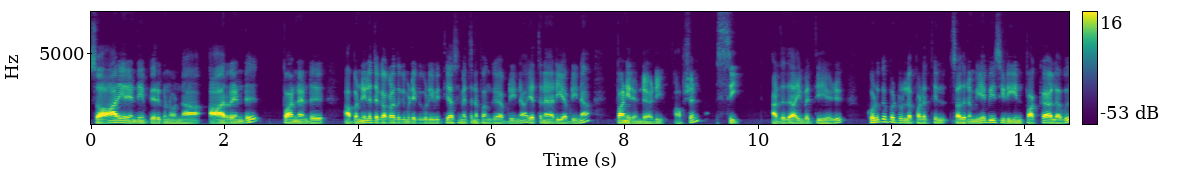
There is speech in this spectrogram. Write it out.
ஸோ ஆறு ரெண்டையும் பெருக்கணுன்னா ஆறு ரெண்டு பன்னெண்டு. அப்போ நீளத்துக்கு அகலத்துக்கு கிடைக்கக்கூடிய வித்தியாசம் எத்தனை பங்கு அப்படின்னா எத்தனை அடி அப்படின்னா பனிரெண்டு அடி. ஆப்ஷன் சி அடுத்தது ஐம்பத்தி ஏழு. கொடுக்கப்பட்டுள்ள படத்தில் சதுரம் ஏபிசிடியின் பக்க அளவு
